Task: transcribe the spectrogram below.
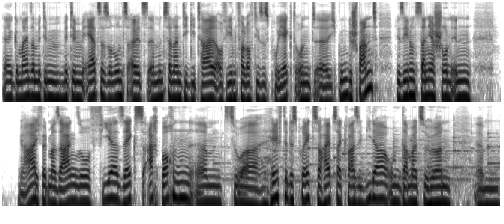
äh, gemeinsam mit dem, mit dem Erzes und uns als äh, Münsterland Digital auf jeden Fall auf dieses Projekt und äh, ich bin gespannt. Wir sehen uns dann ja schon in ja, ich würde mal sagen, so vier, sechs, acht Wochen ähm, zur Hälfte des Projekts, zur Halbzeit quasi wieder, um dann mal zu hören, ähm,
